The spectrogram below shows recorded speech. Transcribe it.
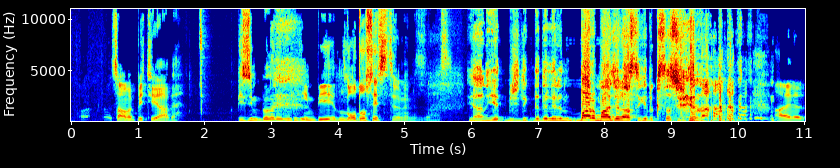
Sonra bitiyor abi. Bizim böyle ne bileyim bir lodos estirmemiz lazım. Yani 70'lik dedelerin bar macerası gibi kısa sürüyor. Aynen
